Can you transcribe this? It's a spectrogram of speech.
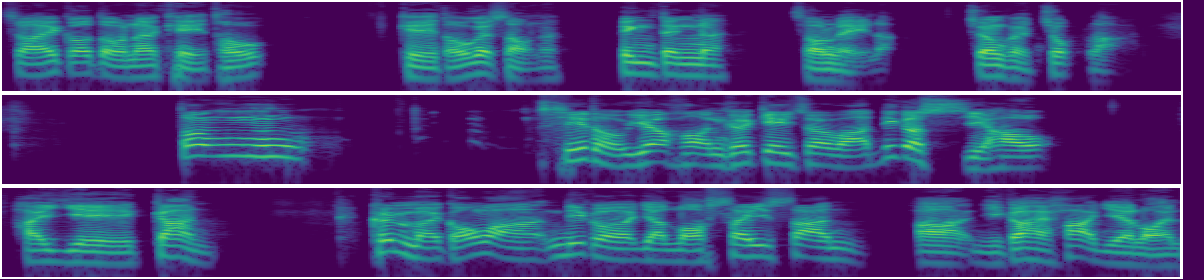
就喺嗰度呢祈祷祈祷嘅时候呢冰丁呢。就嚟啦，将佢捉拿。当使徒约翰佢记载话呢个时候系夜间，佢唔系讲话呢个日落西山啊，而家系黑夜来临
